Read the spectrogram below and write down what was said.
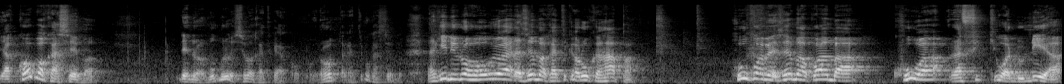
Yakobo kasema neno la Mungu limesema katika Yakobo. Roho Mtakatifu kasema. Lakini roho huyo anasema katika Luka hapa huko amesema kwamba kuwa rafiki wa dunia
